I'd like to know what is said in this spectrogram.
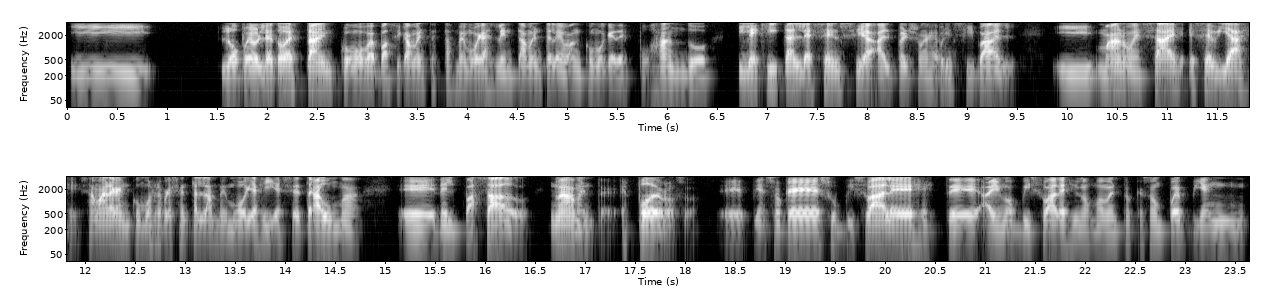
Y lo peor de todo está en cómo pues, básicamente estas memorias lentamente le van como que despojando y le quitan la esencia al personaje principal. Y, mano, esa, ese viaje, esa manera en cómo representan las memorias y ese trauma eh, del pasado, nuevamente, es poderoso. Eh, pienso que sus visuales, este, hay unos visuales y unos momentos que son pues bien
